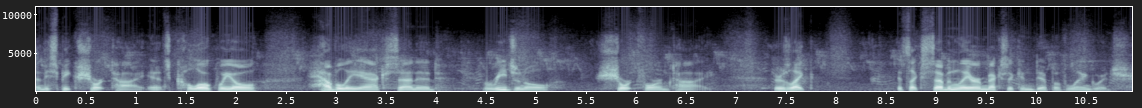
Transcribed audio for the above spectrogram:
and they speak short Thai, and it's colloquial, heavily accented, regional, short form Thai. There's like, it's like seven layer Mexican dip of language.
